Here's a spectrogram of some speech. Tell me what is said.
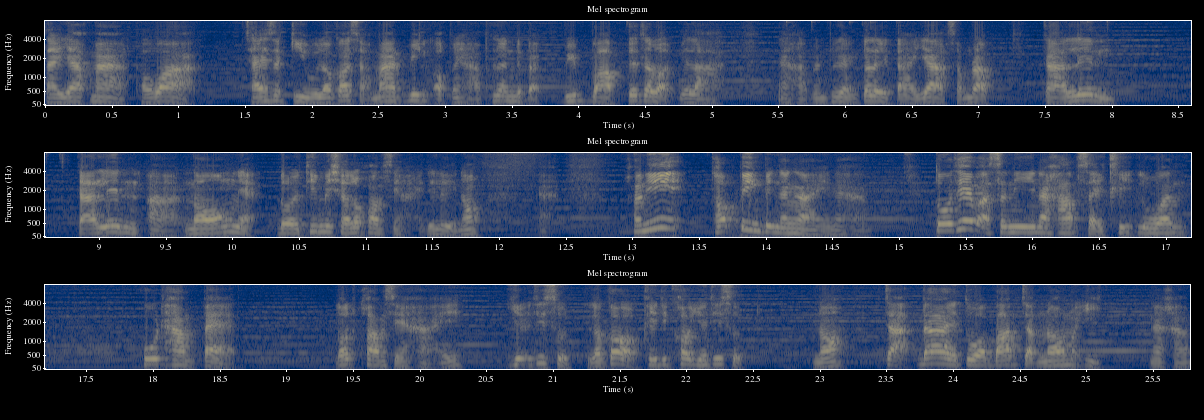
ตายยากมาก เพราะว่า ใช้สกิลแล้วก็สามารถวิ่งออกไปหาเพื่อนได้แบบวิบวับได้ตลอดเวลานะครับเพื่อนๆก็เลยตายยากสำหรับการเล่น การเล่นอ่าน้องเนี่ยโดยที่ไม่ใช้ลดความเสียหายได้เลยเนาะคราวนี้ท็อปปิ้งเป็นยังไงนะครับตัวเทพอัศนีนะครับใส่คลิล้วนคูลไทม์8ลดความเสียหายเยอะที่สุด แล้วก็คริติคอลเยอะที่สุดเนาะจะได้ตัวบัฟจากน้องมาอีกนะครับ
